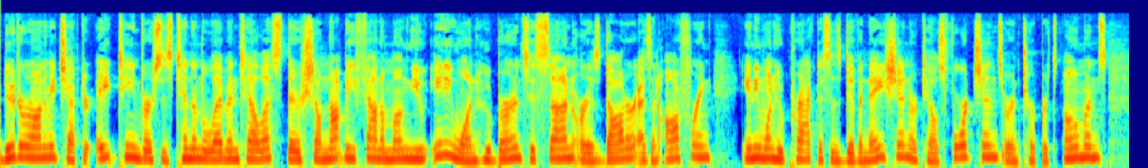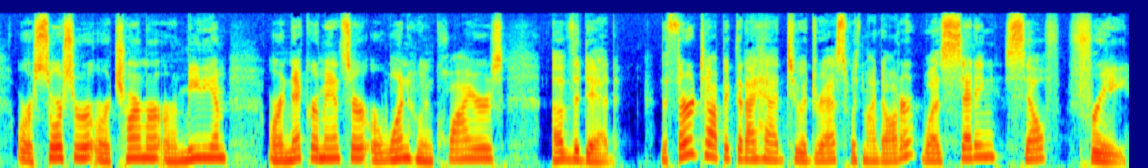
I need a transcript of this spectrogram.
Deuteronomy chapter 18, verses 10 and 11 tell us, There shall not be found among you anyone who burns his son or his daughter as an offering, anyone who practices divination or tells fortunes or interprets omens, or a sorcerer or a charmer or a medium, or a necromancer or one who inquires of the dead. The third topic that I had to address with my daughter was setting self free.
